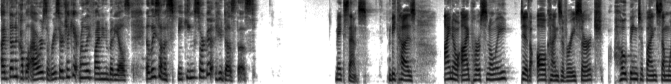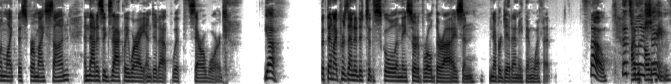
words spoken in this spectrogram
I've done a couple hours of research. I can't really find anybody else, at least on a speaking circuit, who does this. Makes sense because I know I personally did all kinds of research hoping to find someone like this for my son. And that is exactly where I ended up with Sarah Ward. Yeah. But then I presented it to the school and they sort of rolled their eyes and never did anything with it. So that's really a shame.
